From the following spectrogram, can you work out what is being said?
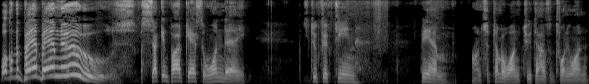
Welcome to Bam Bam News. Second podcast in one day. It's 2:15 p.m. on September 1, 2021.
